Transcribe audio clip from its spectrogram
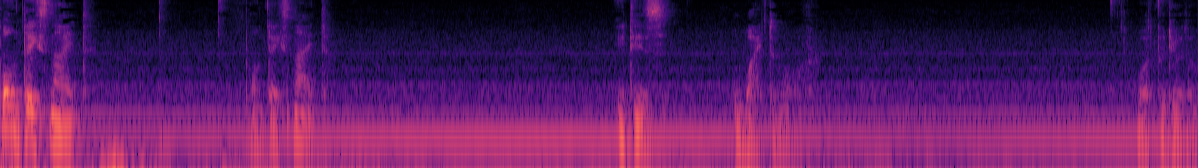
Pawn takes knight. Pawn takes knight. It is white move. What would you do?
